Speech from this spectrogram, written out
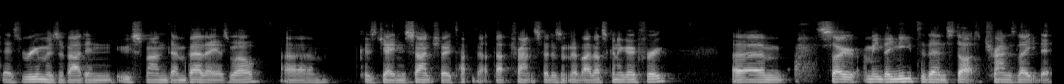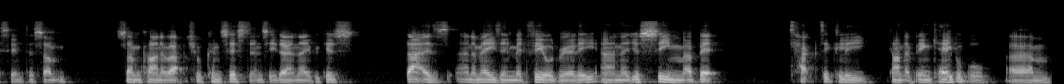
there's rumours of adding Ousmane Dembele as well, because um, Jadon Sancho that that transfer doesn't look like that's going to go through. Um, so I mean, they need to then start to translate this into some some kind of actual consistency, don't they? Because that is an amazing midfield, really, and they just seem a bit tactically kind of incapable. Um,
